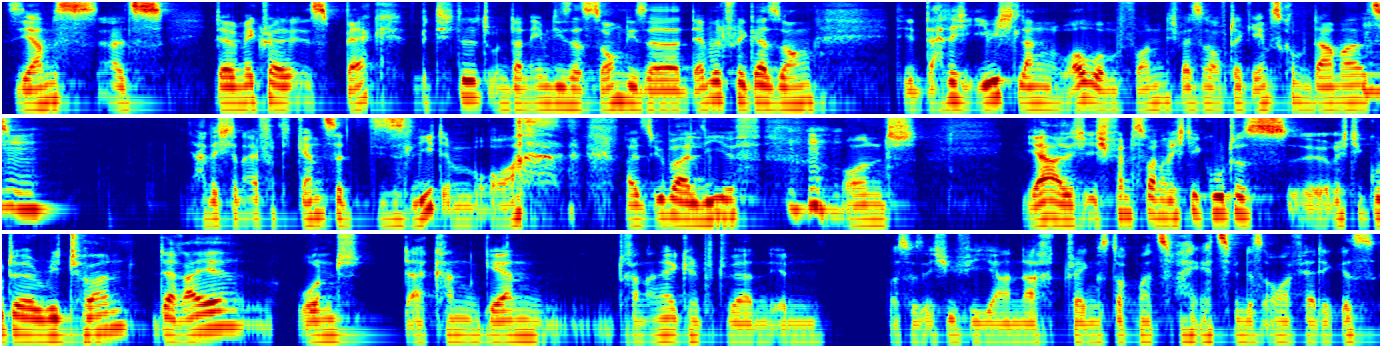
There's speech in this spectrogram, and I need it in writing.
Sie haben es als Devil May Cry is Back betitelt und dann eben dieser Song, dieser Devil Trigger Song, da hatte ich ewig lang einen Ohrwurm von. Ich weiß noch, auf der Gamescom damals. Mhm hatte ich dann einfach die ganze, dieses Lied im Ohr, weil es überall lief. und ja, ich, ich fand, es war ein richtig gutes, äh, richtig guter Return der Reihe und da kann gern dran angeknüpft werden in was weiß ich, wie viele Jahren nach Dragon's Dogma 2, jetzt, wenn das auch mal fertig ist.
